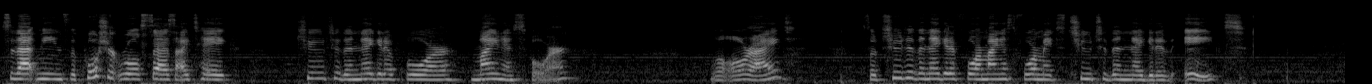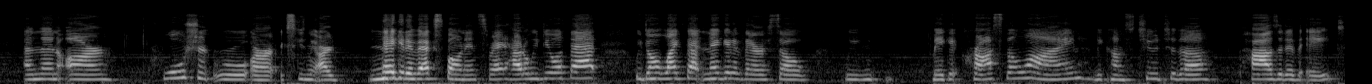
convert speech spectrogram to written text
So that means the quotient rule says I take 2 to the negative 4 minus 4. Well, all right. So 2 to the negative 4 minus 4 makes 2 to the negative 8. And then our quotient rule, or excuse me, our negative exponents, right? How do we deal with that? We don't like that negative there, so we make it cross the line, becomes 2 to the positive 8.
